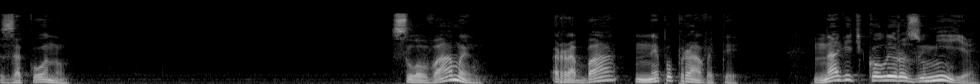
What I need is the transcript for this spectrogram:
закону. Словами раба не поправити, навіть коли розуміє,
